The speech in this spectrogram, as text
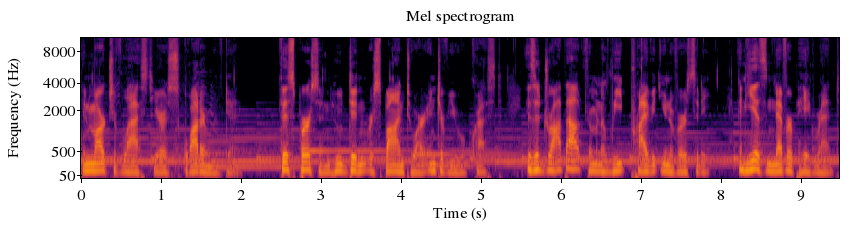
In March of last year, a squatter moved in. This person, who didn't respond to our interview request, is a dropout from an elite private university, and he has never paid rent.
